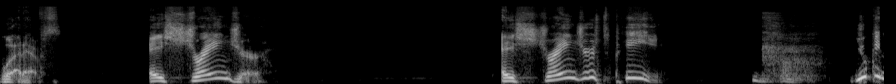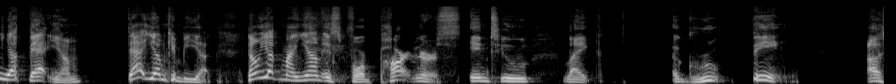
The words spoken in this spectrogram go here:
whatevs. A stranger, a stranger's pee. You can yuck that yum. That yum can be yuck. Don't yuck my yum is for partners into like a group thing. A,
